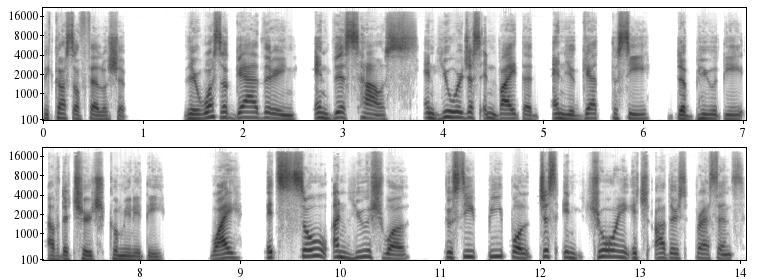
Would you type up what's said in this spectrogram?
because of fellowship? There was a gathering in this house, and you were just invited, and you get to see the beauty of the church community. Why? It's so unusual to see people just enjoying each other's presence,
